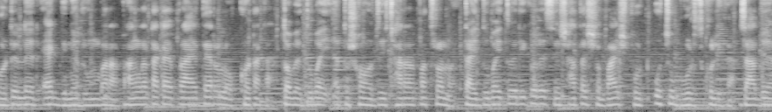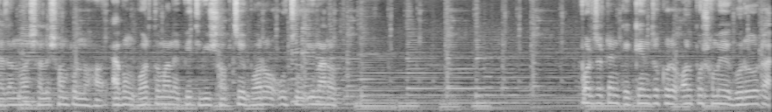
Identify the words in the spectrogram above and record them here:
হোটেলের একদিনের রুম ভাড়া বাংলা টাকায় প্রায় তেরো লক্ষ টাকা। তবে দুবাই এত সহজেই ছাড়ার পাত্র নয়, তাই দুবাই তৈরি করেছে সাতাশশো বাইশ ফুট উঁচু বুর্জ খলিফা, যা দুই হাজার নয় সালে সম্পূর্ণ হয় এবং বর্তমানে পৃথিবীর সবচেয়ে বড় উঁচু ইমারত। পর্যটনকে কেন্দ্র করে অল্প সময়ে গড়ে ওঠা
